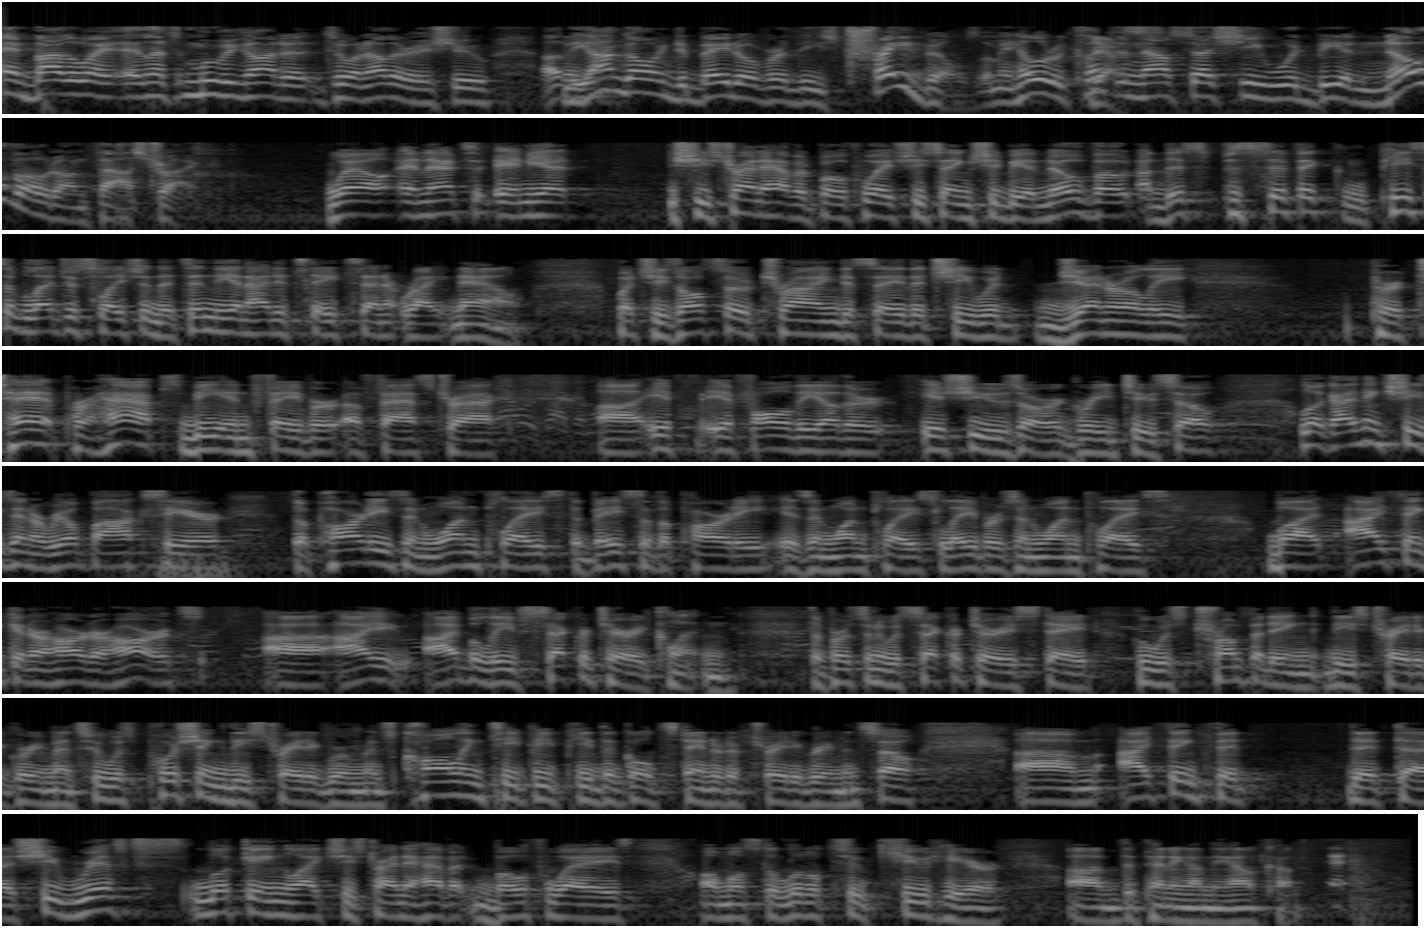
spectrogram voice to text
And by the way, and let's moving on to, to another issue, uh, the ongoing debate over these trade bills. I mean, Hillary Clinton Yes. now says she would be a no vote on fast track. Well, and that's and yet she's trying to have it both ways. She's saying she'd be a no vote on this specific piece of legislation that's in the United States Senate right now. But she's also trying to say that she would generally perhaps be in favor of fast track uh, if if all the other issues are agreed to. So, look, I think she's in a real box here. The party's in one place. The base of the party is in one place. Labor's in one place. But I think in her heart of hearts, uh, I, I believe Secretary Clinton, the person who was Secretary of State, who was trumpeting these trade agreements, who was pushing these trade agreements, calling TPP the gold standard of trade agreements. So um, I think that that uh, she risks looking like she's trying to have it both ways, almost a little too cute here, um, depending on the outcome.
